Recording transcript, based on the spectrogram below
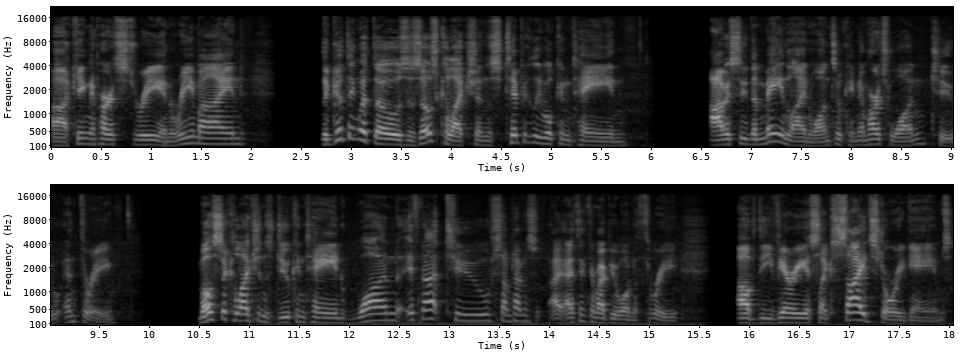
uh, Kingdom Hearts 3 and Remind. The good thing with those is those collections typically will contain obviously the mainline one, so Kingdom Hearts 1, 2, and 3. Most of the collections do contain one, if not two, sometimes I, I think there might be one to three, of the various like side story games.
